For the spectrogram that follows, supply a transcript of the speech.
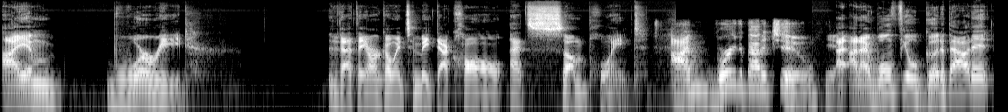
I am worried that they are going to make that call at some point. i'm worried about it too yeah. and I won't feel good about it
